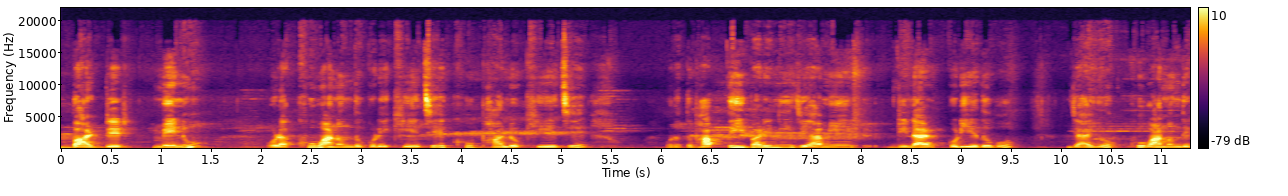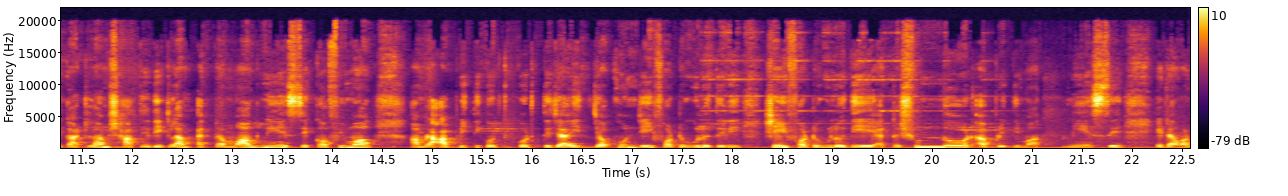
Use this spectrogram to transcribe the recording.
বার্থডের মেনু। ওরা খুব আনন্দ করে খেয়েছে, খুব ভালো খেয়েছে। ওরা তো ভাবতেই পারেনি যে আমি ডিনার করিয়ে দেবো। যাই হোক, খুব আনন্দে কাটলাম, সাথে দেখলাম একটা মগ নিয়ে এসছে, কফি মগ। আমরা আবৃত্তি করতে করতে যাই, যখন যেই ফটোগুলো তৈরি, সেই ফটোগুলো দিয়ে একটা সুন্দর আবৃত্তি মগ নিয়ে এসছে। এটা আমার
